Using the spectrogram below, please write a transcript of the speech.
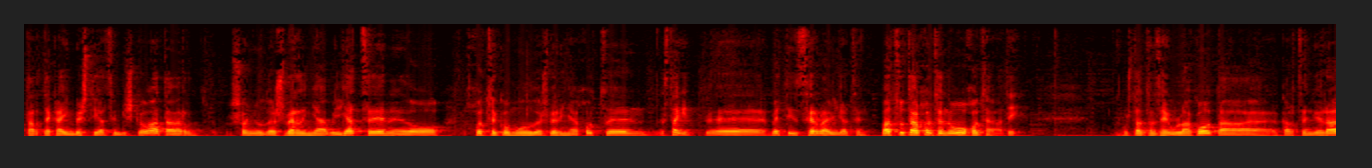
tarteka investigatzen bizko bat, ber, soinu desberdina bilatzen, edo jotzeko modu desberdina jotzen, ez dakit, e, beti zerbait bilatzen. Batzutan jotzen dugu jotza batik. Gustatzen zaigulako eta elkartzen gera,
